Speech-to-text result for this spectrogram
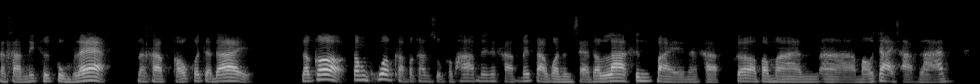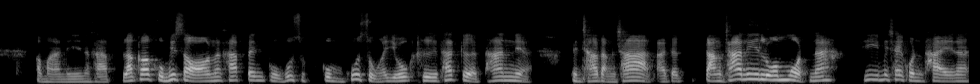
นะครับ นี่คือกลุ่มแรก นะครับเขาก็จะได้ แล้วก็ต้องควบกับประกันสุขภาพด้วยนะครับ ไม่ต่ำกว่า1 0 0 0 0แสนดอลลาร์ขึ้นไปนะครับ ก็ประมาณอ่าเหมาจ่าย 3 ล้านประมาณนี้นะครับ แล้วก็กลุ่มที่2นะครับเป็นกลุ่มผู้สูงกลุ่มผู้สูงอายุ คือถ้าเกิดท่านเนี่ยเป็นชาวต่างชาติ อาจจะต่างชาตินี่รวมหมดนะที่ไม่ใช่คนไทยนะ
